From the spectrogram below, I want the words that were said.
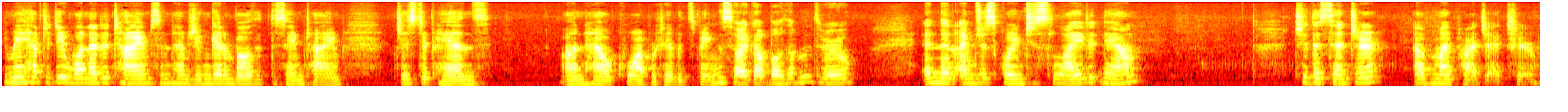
you may have to do one at a time, sometimes you can get them both at the same time, just depends on how cooperative it's being. So I got both of them through. And then I'm just going to slide it down to the center of my project here.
